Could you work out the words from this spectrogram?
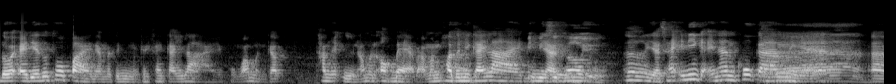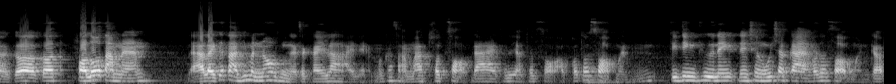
โดยไอเดียทั่วๆไปเนี่ยมันจะมีเหมือนคล้ายๆไกด์ไลน์ผมว่าเหมือนกับทำอย่างอื่นเนาะเหมือนออกแบบอะมันพอจะมีไกด์ไลน์มีคล้าย principle อยู่เอออย่าใช้ไอ้นี่กับไอ้นั่นคู่กันอย่างเงี้ยอ่าเออก็ก็ follow ตามนั้น แต่อะไรก็ตามที่มันนอกเหนือจากไกด์ไลน์เนี่ยมันก็สามารถทดสอบได้ถ้าเราอยากทดสอบก็ทดสอบเหมือน จริง ๆ คือในในเชิงวิชาการก็ทดสอบเหมือนกับ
